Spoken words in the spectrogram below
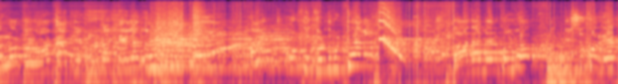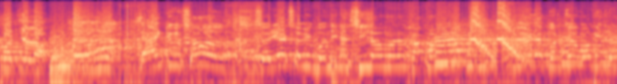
ಅಲ್ಲೋ ಕಣೋ ಕಾಂತಿ ಕುಡ್ಕ ಟೇಲರ್ ಪೂರ್ತಿ ಕುಡಿದ್ಬಿಟ್ಟು ಬಾದಾಮಿ ಅನ್ಕೊಂಡು ಬಿಸುಕು ರೇಪ್ ಮಾಡ್ತೀಯಲ್ಲ. ಥ್ಯಾಂಕ್ ಯು ಸರ್ ಸರಿಯಾದ ಸಮಯಕ್ಕೆ ಬಂದು ನಾನು ಶ್ರೀರಾಮನ ಕಾಪಾಡ. ಹೋಗಿದ್ರೆ.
